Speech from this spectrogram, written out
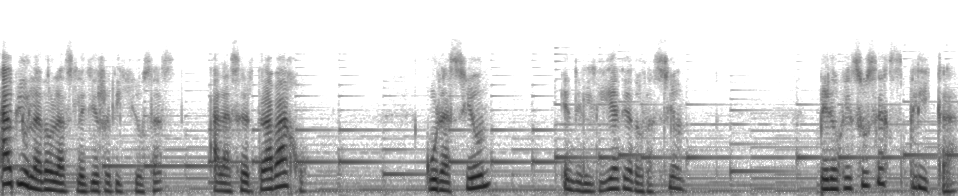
ha violado las leyes religiosas al hacer trabajo, curación en el día de adoración. Pero Jesús explica,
